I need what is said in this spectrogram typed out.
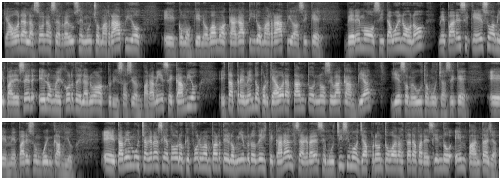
Que ahora la zona se reduce mucho más rápido. Eh, como que nos vamos a cagar tiro más rápido. Así que Veremos si está bueno o no. Me parece que eso, a mi parecer, es lo mejor de la nueva actualización. Para mí ese cambio está tremendo porque ahora tanto no se va a cambiar y eso me gusta mucho. Así que eh, me parece un buen cambio. Eh, también muchas gracias a todos los que forman parte de los miembros de este canal. Se agradece muchísimo. Ya pronto van a estar apareciendo en pantalla.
